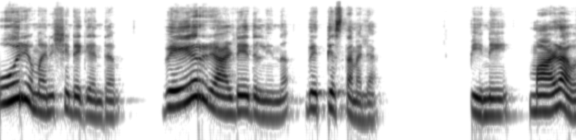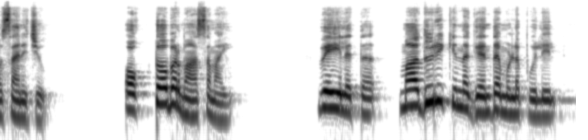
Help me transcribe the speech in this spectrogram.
ഒരു മനുഷ്യന്റെ ഗന്ധം വേറൊരാളുടേതിൽ നിന്ന് വ്യത്യസ്തമല്ല. പിന്നെ മഴ അവസാനിച്ചു. ഒക്ടോബർ മാസമായി. വെയിലത്ത് മധുരിക്കുന്ന ഗന്ധമുള്ള പുല്ലിൽ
